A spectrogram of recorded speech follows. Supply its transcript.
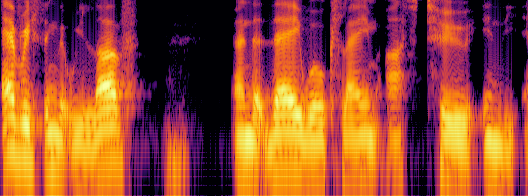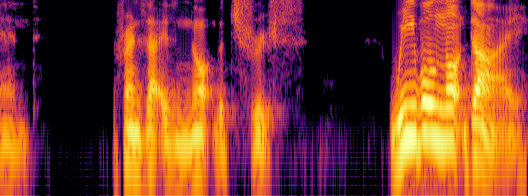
everything that we love and that they will claim us too in the end. Friends, that is not the truth. We will not die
